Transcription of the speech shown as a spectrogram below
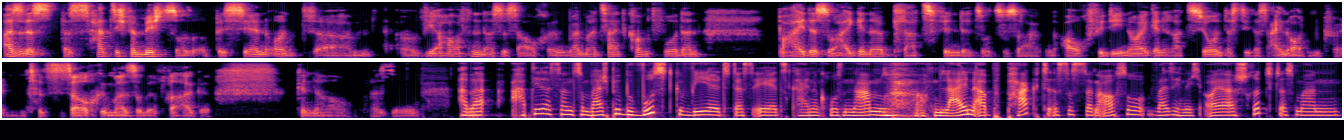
also das, das hat sich vermischt so ein bisschen und ähm, wir hoffen, dass es auch irgendwann mal Zeit kommt, wo dann beides so eigene Platz findet sozusagen, auch für die neue Generation, dass die das einordnen können. Das ist auch immer so eine Frage. Genau. Also. Aber habt ihr das dann zum Beispiel bewusst gewählt, dass ihr jetzt keine großen Namen so auf ein Line-up packt? Ist das dann auch so, weiß ich nicht, euer Schritt, dass man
